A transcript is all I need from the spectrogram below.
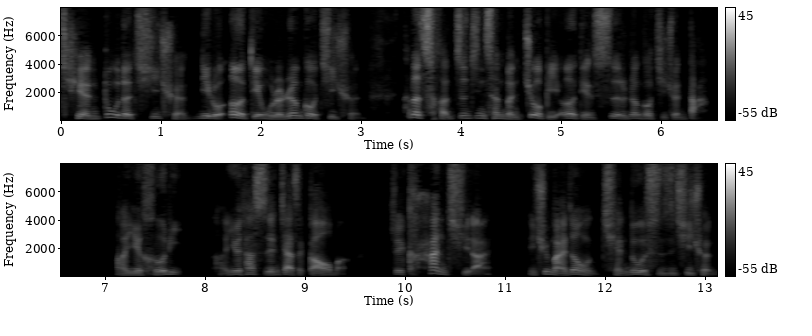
浅度的期权，例如二点五的认购期权，它的成资金成本就比二点四的认购期权大，啊，也合理啊，因为它时间价值高嘛，所以看起来你去买这种浅度实质期权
